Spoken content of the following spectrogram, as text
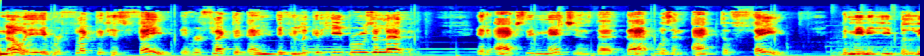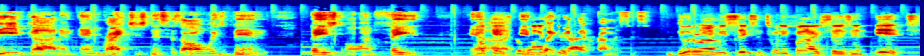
No, it, reflected his faith. It reflected, and if you look at Hebrews 11, it actually mentions that that was an act of faith, the meaning he believed God, and, and righteousness has always been based on faith in, okay, uh, so in what this. God promises. Deuteronomy 6 and 25 says, "In it,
